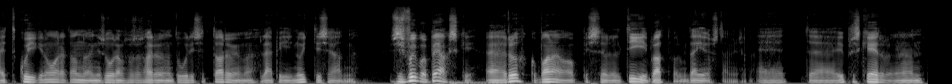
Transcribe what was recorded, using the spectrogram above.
Et kuigi noored on, on ju suuremas osas harjunud uudiseid tarbima läbi nutiseadme, siis võib-olla peakski äh, rõhku panema hoopis sellele digiplatvormi täiustamisele, et üpris keeruline on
